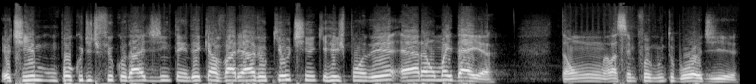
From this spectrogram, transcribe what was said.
eu tinha um pouco de dificuldade de entender que a variável que eu tinha que responder era uma ideia. Então, ela sempre foi muito boa de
